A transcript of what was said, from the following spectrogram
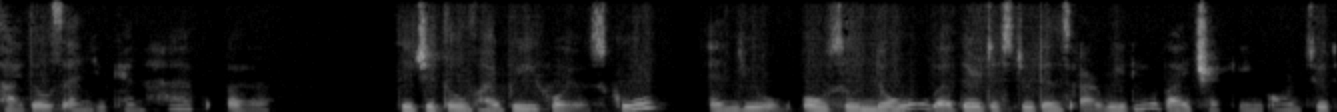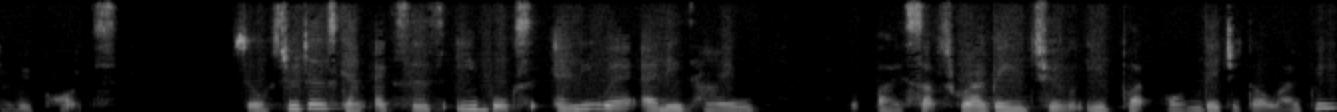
titles and you can have a digital library for your school and you also know whether the students are reading by checking onto the reports. So students can access ebooks anywhere, anytime by subscribing to ePlatform Digital Library.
